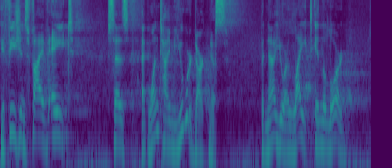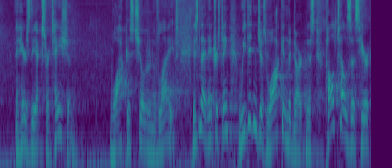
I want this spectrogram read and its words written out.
Ephesians 5 8 says, At one time you were darkness, but now you are light in the Lord. And here's the exhortation walk as children of light. Isn't that interesting? We didn't just walk in the darkness. Paul tells us here,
